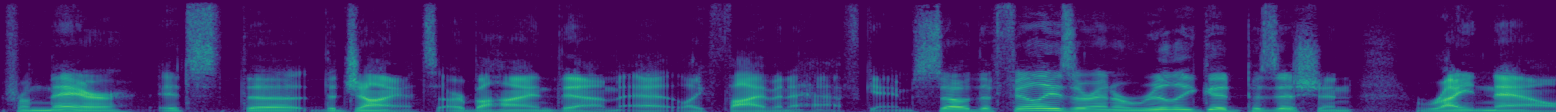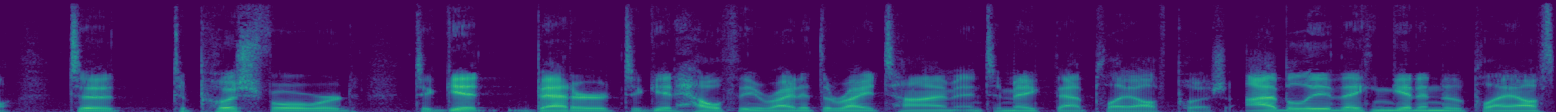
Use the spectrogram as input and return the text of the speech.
from there, it's the the Giants are behind them at like five and a half games. So the Phillies are in a really good position right now to to push forward, to get better, to get healthy right at the right time, and to make that playoff push. I believe they can get into the playoffs.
